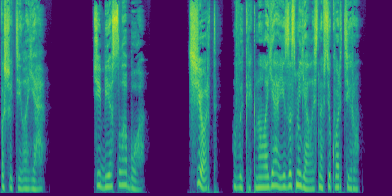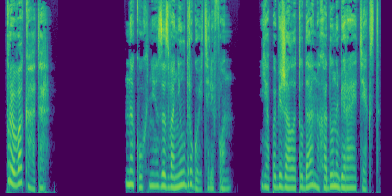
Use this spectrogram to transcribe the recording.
пошутила я. Тебе слабо. Чёрт, выкрикнула я и засмеялась на всю квартиру. Провокатор. На кухне зазвонил другой телефон. Я побежала туда, на ходу набирая текст.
